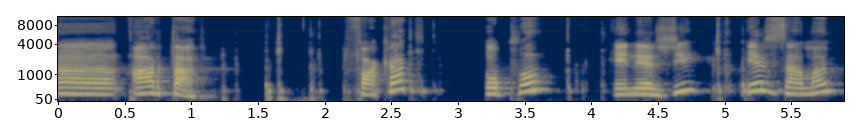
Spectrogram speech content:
eee, artar. Fakat toplam enerji her zaman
